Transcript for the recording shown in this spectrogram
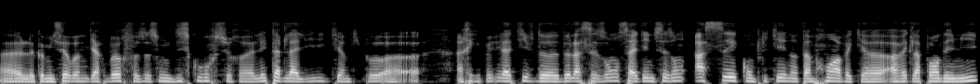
euh, le commissaire Don Garber faisait son discours sur euh, l'état de la ligue, qui est un petit peu euh, un récapitulatif de, de la saison. Ça a été une saison assez compliquée, notamment avec avec la pandémie.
